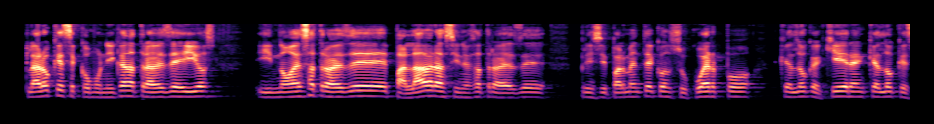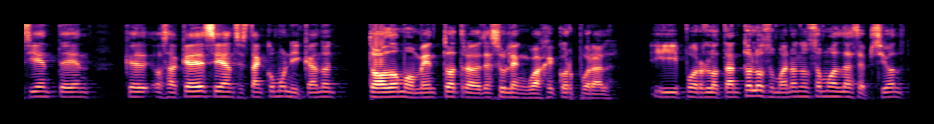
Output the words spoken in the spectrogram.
claro que se comunican a través de ellos y no es a través de palabras, sino es a través de principalmente con su cuerpo, qué es lo que quieren, qué es lo que sienten, qué, o sea, qué desean, se están comunicando en todo momento a través de su lenguaje corporal. Y por lo tanto los humanos no somos la excepción.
